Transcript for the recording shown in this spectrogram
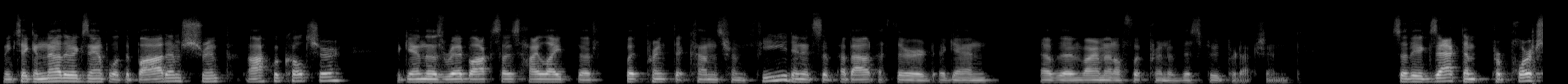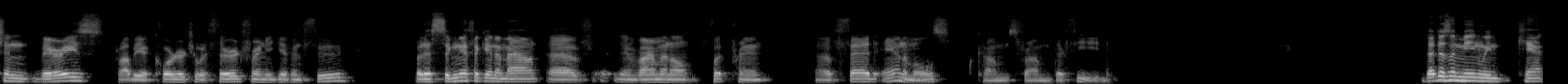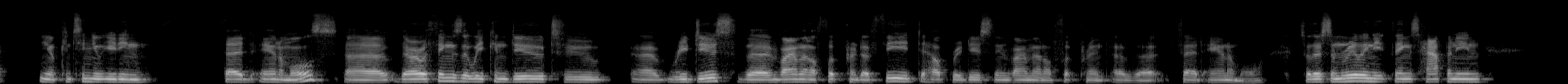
We can take another example at the bottom, shrimp aquaculture. Again, those red boxes highlight the footprint that comes from feed, and it's a, about a third, again, of the environmental footprint of this food production. So the exact um, proportion varies, probably a quarter to a third for any given food, but a significant amount of the environmental footprint of fed animals comes from their feed that doesn't mean we can't, you know, continue eating fed animals. Uh, there are things that we can do to uh, reduce the environmental footprint of feed to help reduce the environmental footprint of the fed animal. So there's some really neat things happening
